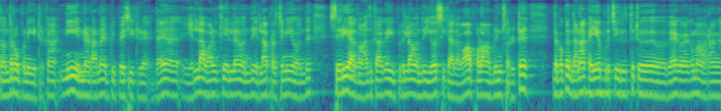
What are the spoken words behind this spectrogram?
தொந்தரவு பண்ணிக்கிட்டு இருக்கான் நீ என்னடானா இப்படி பேசிகிட்டு இருக்க தய எல்லா வாழ்க்கையில் வந்து எல்லா பிரச்சனையும் வந்து சரியாகும். அதுக்காக இப்படிலாம் வந்து யோசிக்காத. வா போகலாம் அப்படின்னு சொல்லிட்டு இந்த பக்கம் தனா கையை பிடிச்சி இழுத்துட்டு வேக வேகமாக வராங்க.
